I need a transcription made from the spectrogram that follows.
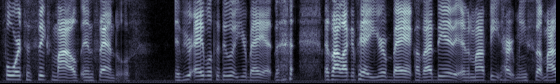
four to six miles in sandals, if you're able to do it, you're bad. That's all I can tell you. You're bad because I did it and my feet hurt me. So my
